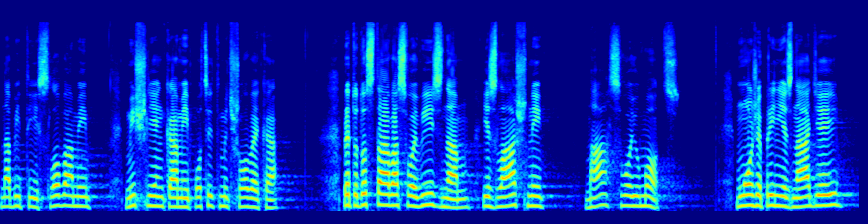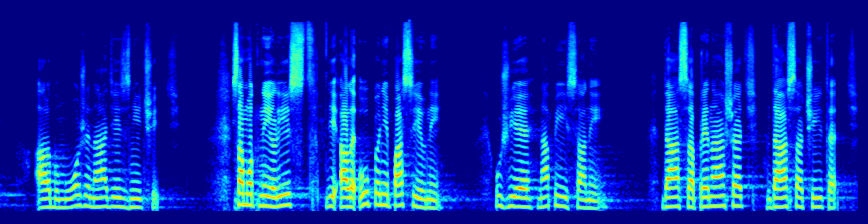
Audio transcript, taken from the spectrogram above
nabitý slovami, myšlienkami, pocitmi človeka. Preto dostáva svoj význam, je zvláštny, má svoju moc. Môže priniesť nádej, alebo môže nádej zničiť. Samotný list je ale úplne pasívny. Už je napísaný dá sa prenášať, dá sa čítať.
